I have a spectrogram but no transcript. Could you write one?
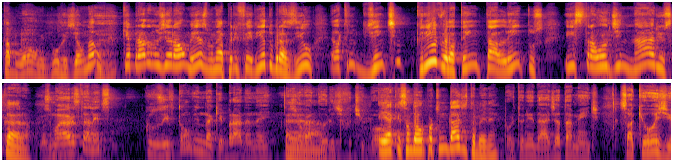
Tabuão, Imbu, região, não, Uhum. quebrada no geral mesmo, né? A periferia do Brasil, ela tem gente incrível, ela tem talentos extraordinários, cara. Os maiores talentos, inclusive, estão vindo da quebrada, né? É. jogadores de futebol. E a questão da oportunidade também, né? Oportunidade, exatamente. Só que hoje,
